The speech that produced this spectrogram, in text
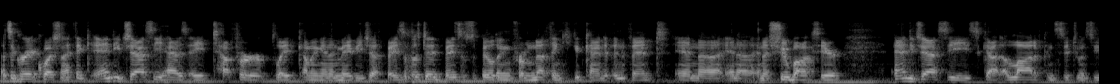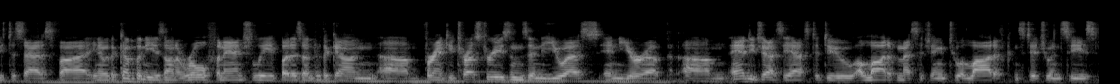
That's a great question. I think Andy Jassy has a tougher plate coming in than maybe Jeff Bezos did. Bezos was building from nothing. He could kind of invent in a, in a, in a shoebox here. Andy Jassy's got a lot of constituencies to satisfy. You know, the company is on a roll financially, but is under the gun um, for antitrust reasons in the U.S. in Europe. Um, Andy Jassy has to do a lot of messaging to a lot of constituencies.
